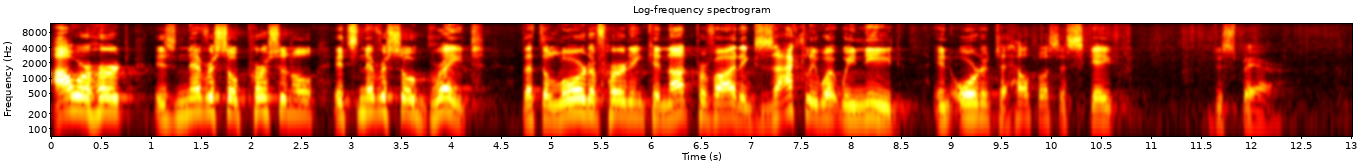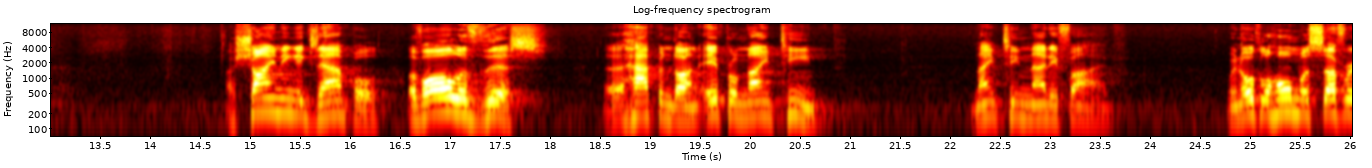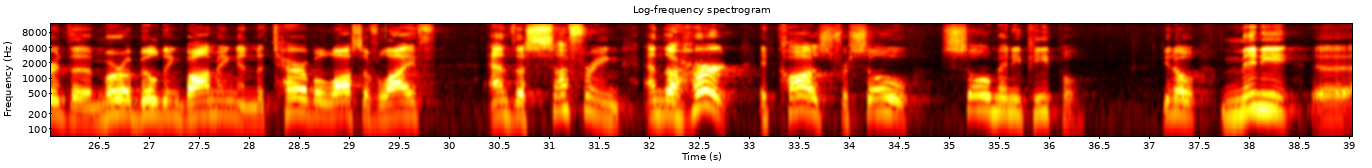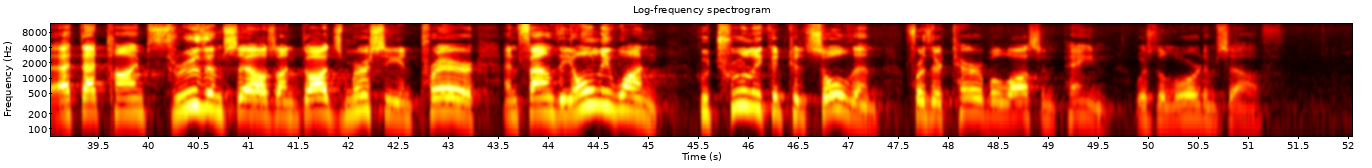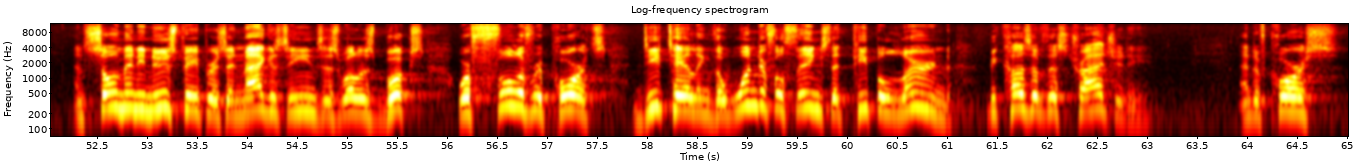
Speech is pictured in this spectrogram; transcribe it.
Our hurt is never so personal, it's never so great that the Lord of hurting cannot provide exactly what we need in order to help us escape despair. A shining example of all of this uh, happened on April 19, 1995 when Oklahoma suffered the Murrah building bombing and the terrible loss of life and the suffering and the hurt it caused for so, so many people. You know, many uh, at that time threw themselves on God's mercy and prayer and found the only one who truly could console them for their terrible loss and pain was the Lord Himself. And so many newspapers and magazines as well as books were full of reports detailing the wonderful things that people learned because of this tragedy. And of course,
